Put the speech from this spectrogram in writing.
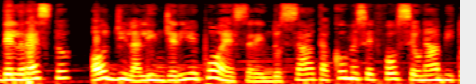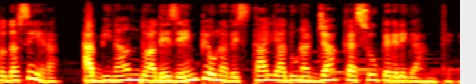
Del resto, oggi la lingerie può essere indossata come se fosse un abito da sera, abbinando ad esempio una vestaglia ad una giacca super elegante.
